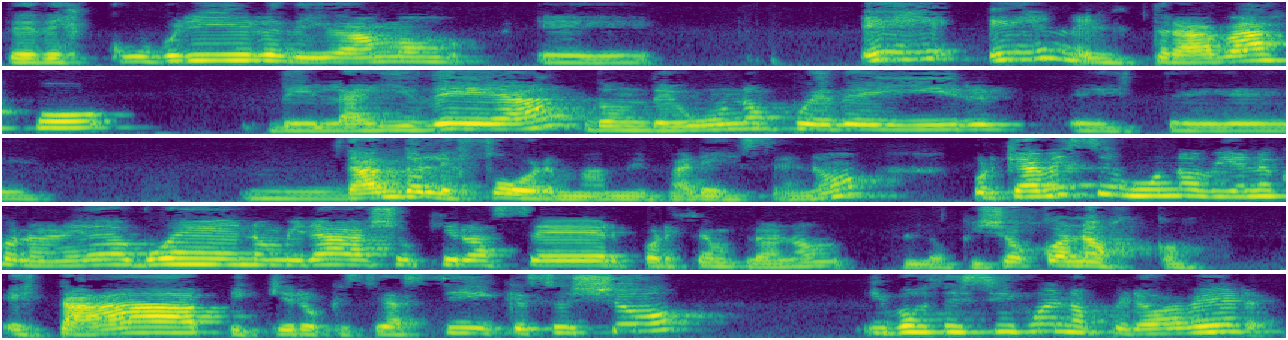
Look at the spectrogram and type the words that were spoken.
descubrir, digamos, eh, es, en el trabajo de la idea donde uno puede ir este, dándole forma, me parece, ¿no? Porque a veces uno viene con una idea, bueno, mira, yo quiero hacer, por ejemplo, ¿no? Lo que yo conozco, esta app y quiero que sea así, qué sé yo, y vos decís, bueno, pero a ver,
